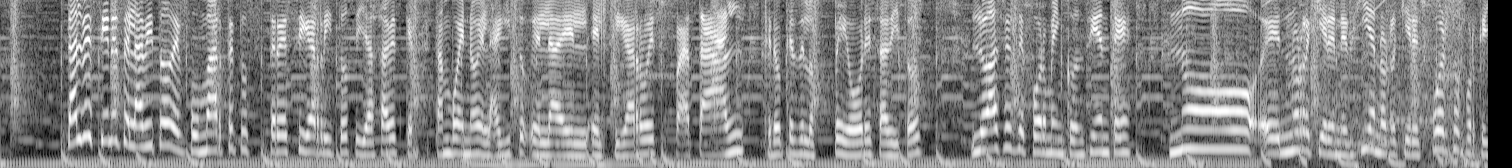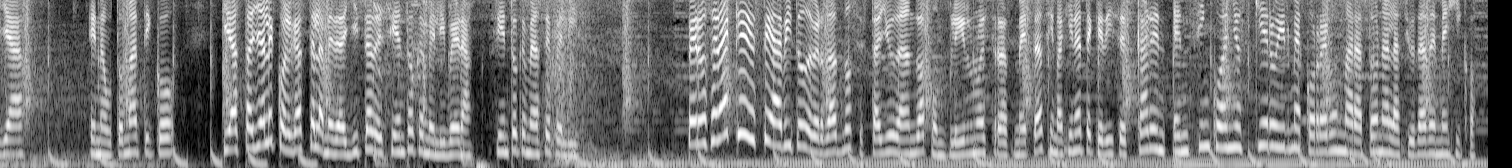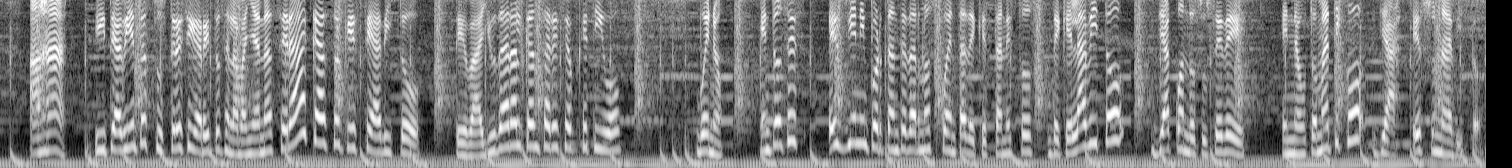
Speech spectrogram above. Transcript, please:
Tal vez tienes el hábito de fumarte tus tres cigarritos y ya sabes que no es tan bueno, el, el, cigarro es fatal, creo que es de los peores hábitos. Lo haces de forma inconsciente, no, eh, no requiere energía, no requiere esfuerzo porque ya en automático. Y hasta ya le colgaste la medallita de siento que me libera, siento que me hace feliz. Pero ¿será que este hábito de verdad nos está ayudando a cumplir nuestras metas? Imagínate que dices, Karen, en cinco años quiero irme a correr un maratón a la Ciudad de México. Ajá, y te avientas tus tres cigarritos en la mañana. ¿Será acaso que este hábito te va a ayudar a alcanzar ese objetivo? Bueno, entonces es bien importante darnos cuenta de que están estos, de que el hábito, ya cuando sucede en automático, ya es un hábito.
